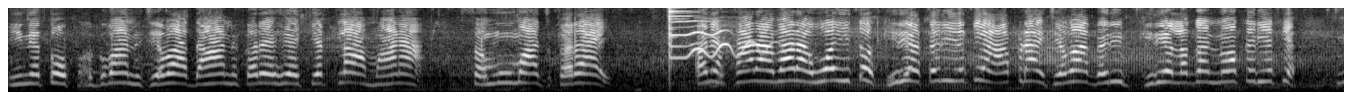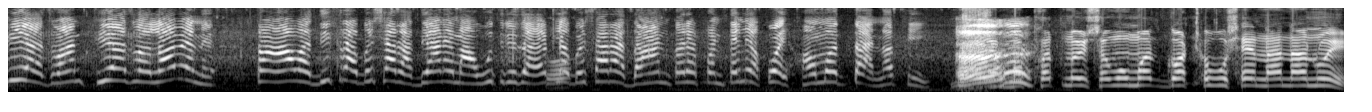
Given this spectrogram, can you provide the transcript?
એને તો ભગવાન જેવા દાન કરે છે. કેટલા માણા સમૂહમાં જ કરાય. અને ખારા વારા હોય તો ઘીરે કરી કે આપણા જેવા ગરીબ ઘીરે લગન ન કરીએ કે વ્યાજવાન ફિયાજવા લાવે ને તો આવા દીકરા બસારા દાણેમાં ઉતરી જાય. એટલે બસારા દાન કરે પણ તમે કોઈ સમજતા નથી. મફતનું સમૂહમાં જ ગોઠવવું છે નાનાનું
